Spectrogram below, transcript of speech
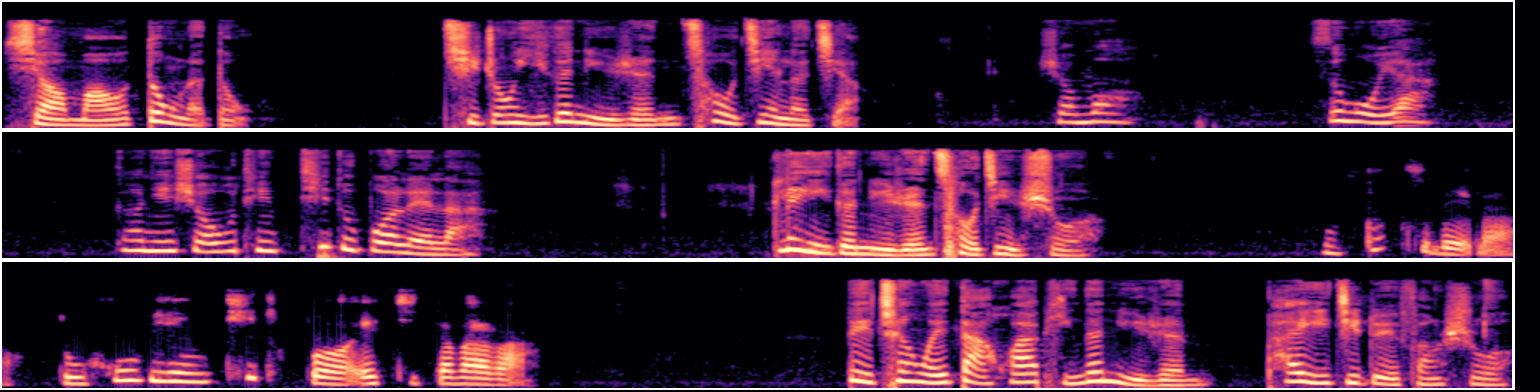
小毛动了动，其中一个女人凑近了讲：“小毛，是我呀，刚人小舞厅天都包来了。”另一个女人凑近说：“我得知来了，大花瓶天都包还记得吧啦？”被称为大花瓶的女人拍一记对方说：“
